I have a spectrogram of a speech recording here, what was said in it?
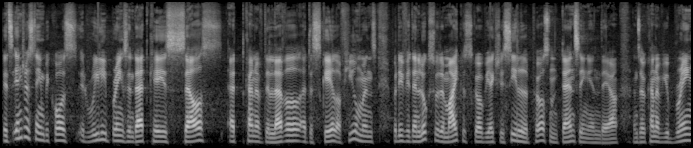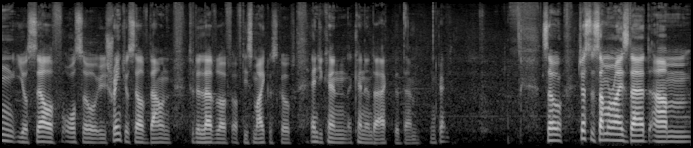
it's interesting because it really brings, in that case, cells at kind of the level, at the scale of humans. But if you then look through the microscope, you actually see a little person dancing in there. And so kind of you bring yourself also, you shrink yourself down to the level of, of these microscopes, and you can, can interact with them. Okay. So just to summarize that, um,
